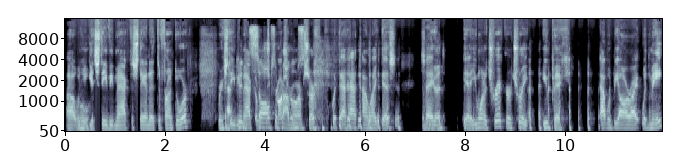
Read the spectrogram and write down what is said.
uh, we Ooh. can get Stevie Mac to stand at the front door. Bring That Stevie could Mac over. solve Just some your problems. arms, sir. Put that hat down like this. Say, good? Yeah, you want a trick or a treat? You pick. that would be all right with me.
